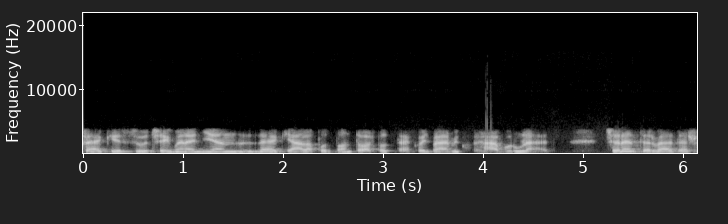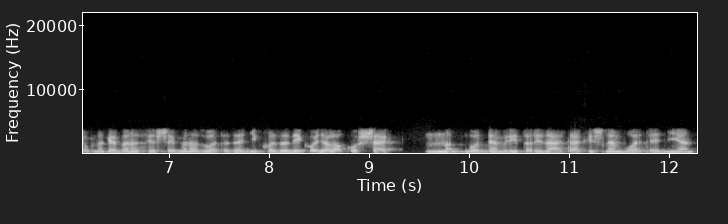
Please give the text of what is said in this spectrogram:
felkészültségben, egy ilyen lelki állapotban tartották, hogy bármikor háború lehet. És a rendszerváltásoknak ebben a térségben az volt az egyik hozadék, hogy a lakosságot demilitarizálták, és nem volt egy ilyen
